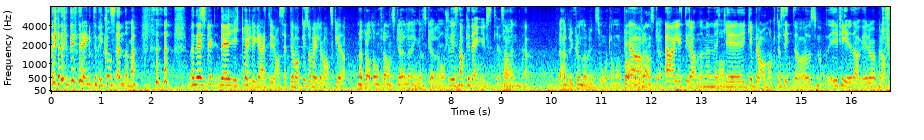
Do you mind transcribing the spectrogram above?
Det, trengte de ikke å sende meg. Men det, spil, det gikk veldig greit uansett. Det var ikke så vanskelig, da. Men pratar om franska eller engelska eller norska? Vi snakket engelsk sammen. Ja. Det hade ju kunnat bli svårt annars. Pratar ja. du franska? Ja, lite grann, men ikke, ikke bra nok til å sitte og, sm- i fire dager og prate.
